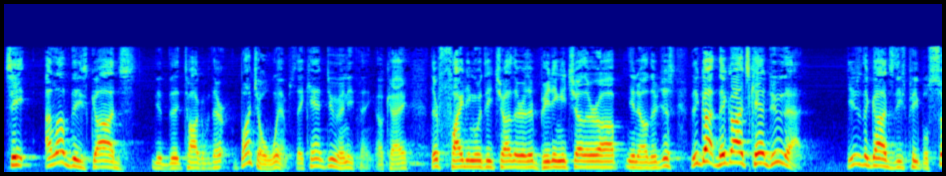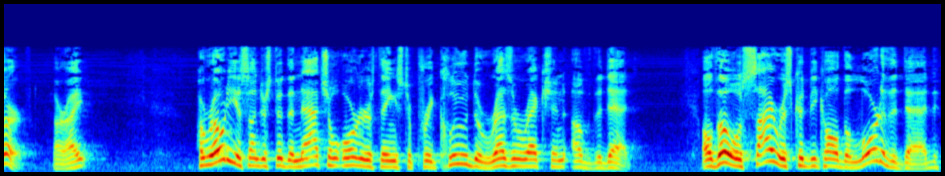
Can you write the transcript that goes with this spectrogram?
See, I love these gods that talk about. They're a bunch of wimps. They can't do anything. Okay, they're fighting with each other. They're beating each other up. You know, they're just they got they gods can't do that. These are the gods these people served. All right. Herodotus understood the natural order of things to preclude the resurrection of the dead. Although Osiris could be called the Lord of the dead,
